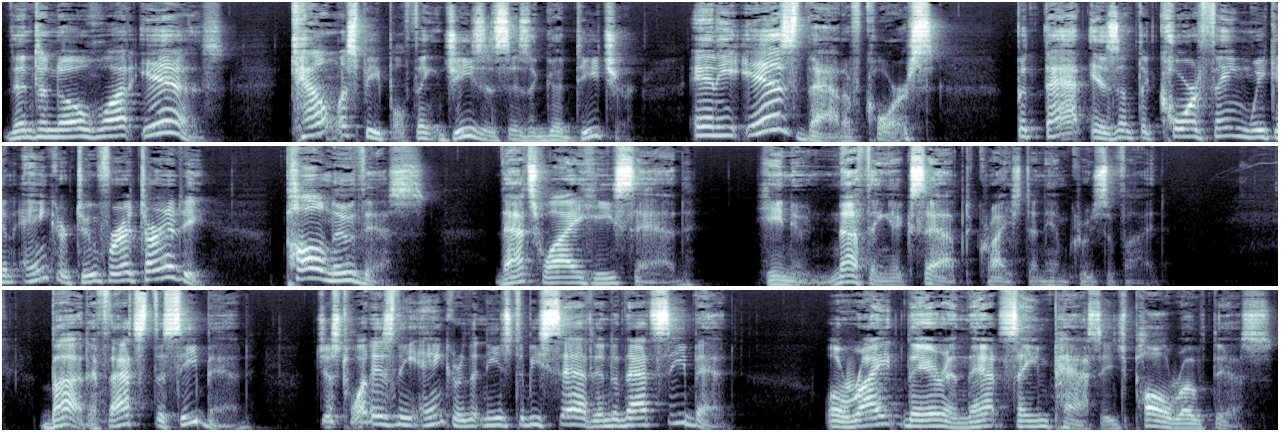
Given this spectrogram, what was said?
than to know what is. Countless people think Jesus is a good teacher, and he is that, of course, but that isn't the core thing we can anchor to for eternity. Paul knew this. That's why he said he knew nothing except Christ and him crucified. But if that's the seabed, just what is the anchor that needs to be set into that seabed? Well, right there in that same passage, Paul wrote this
